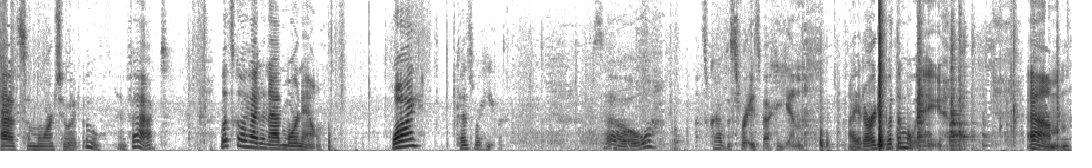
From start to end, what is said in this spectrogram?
add some more to it. Ooh, in fact, let's go ahead and add more now. Why? Because we're here. So, let's grab the sprays back again. I had already put them away. Um,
